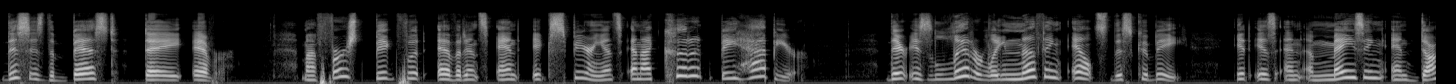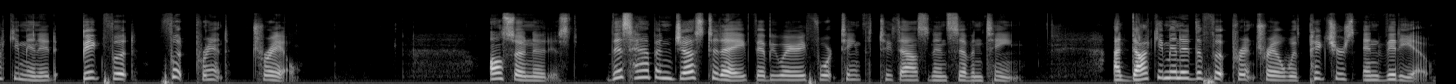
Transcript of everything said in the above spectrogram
This is the best day ever my first Bigfoot evidence and experience, and I couldn't be happier. There is literally nothing else this could be. It is an amazing and documented Bigfoot footprint trail. Also noticed, this happened just today, February 14th, 2017. I documented the footprint trail with pictures and video.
